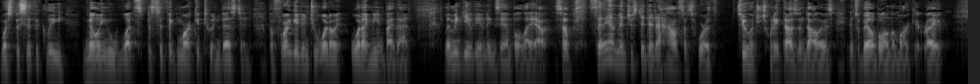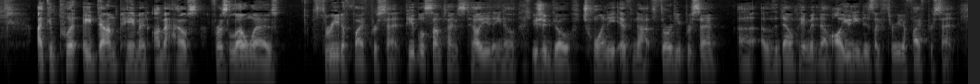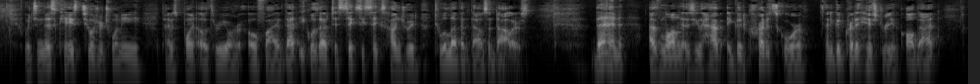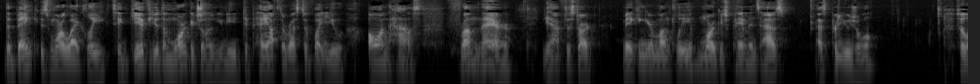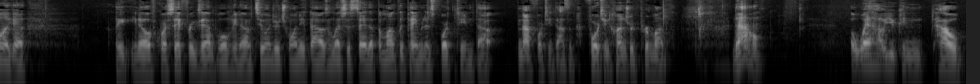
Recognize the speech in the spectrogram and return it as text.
More specifically, knowing what specific market to invest in. Before I get into what I, what I mean by that, let me give you an example layout. So, say I'm interested in a house that's worth $220,000 and it's available on the market, right? I can put a down payment on that house for as low as three to five percent. People sometimes tell you that you know you should go twenty, if not thirty percent uh, of the down payment. No, all you need is like three to five percent, which in this case, two hundred twenty times 0.03 or 05, that equals out to sixty six hundred to eleven thousand dollars. Then, as long as you have a good credit score and a good credit history, all that, the bank is more likely to give you the mortgage loan you need to pay off the rest of what you owe on the house. From there, you have to start making your monthly mortgage payments as as per usual. So like a like you know, of course, say for example, you know, 220,000, let's just say that the monthly payment is 14,000 not 14,000, 1400 per month. Now, a way how you can how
